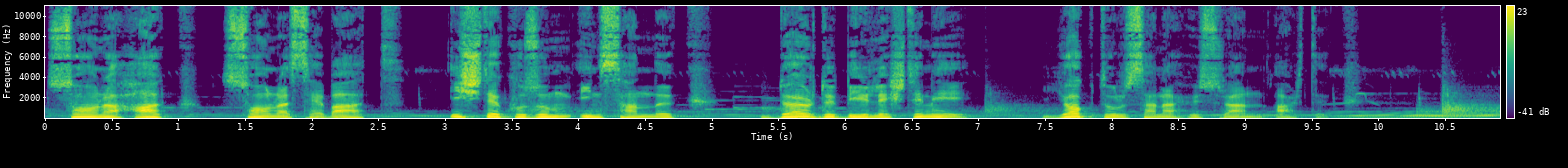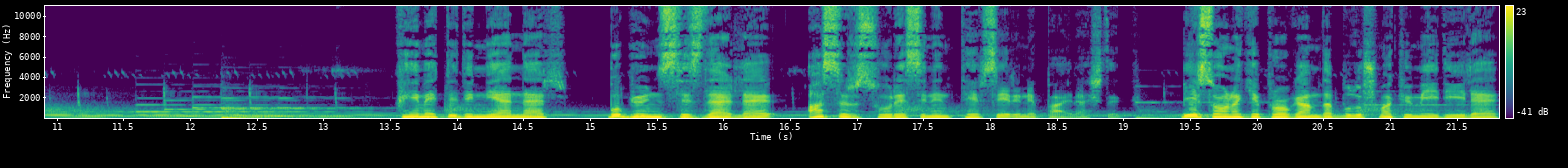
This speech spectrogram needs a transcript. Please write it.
sonra hak, sonra sebat. İşte kuzum insanlık, dördü birleşti mi, yoktur sana hüsran artık. Kıymetli dinleyenler, bugün sizlerle Asır suresinin tefsirini paylaştık. Bir sonraki programda buluşmak ümidiyle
